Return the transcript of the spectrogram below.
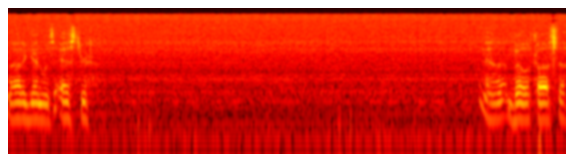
That again was Esther. And Bill Costa.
